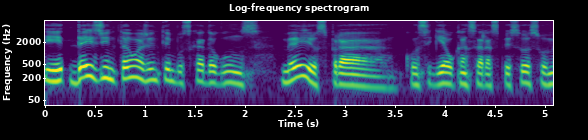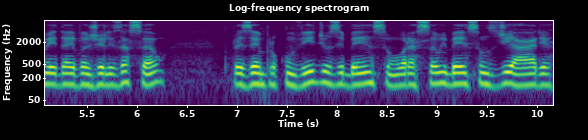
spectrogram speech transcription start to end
E desde então a gente tem buscado alguns meios para conseguir alcançar as pessoas por meio da evangelização, por exemplo, com vídeos e bênção, oração e bênçãos diária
